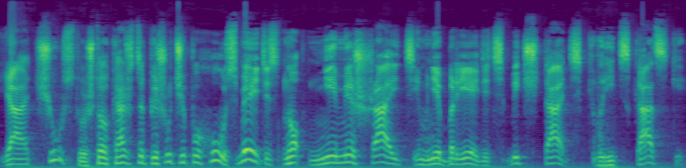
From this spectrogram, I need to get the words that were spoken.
Я чувствую, что, кажется, пишу чепуху, смейтесь, но не мешайте мне бредить, мечтать, говорить сказки.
